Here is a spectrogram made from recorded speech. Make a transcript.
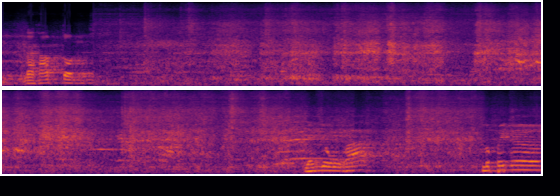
1 นะครับจน ยังอยู่ครับ หลุดไปหนึ่ง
